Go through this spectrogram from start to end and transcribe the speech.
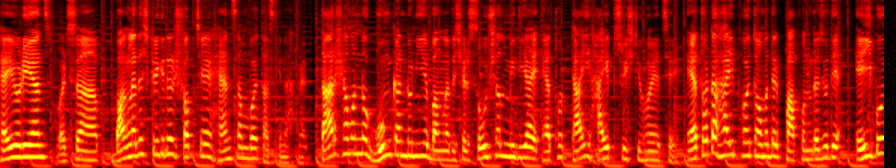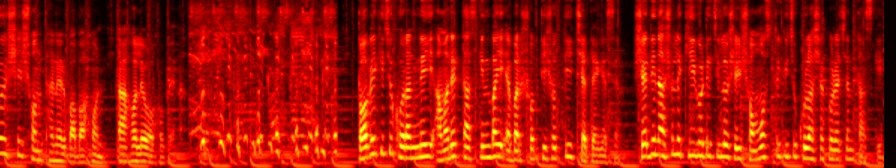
হ্যাই অডিয়েন্স হোয়াটসঅ্যাপ বাংলাদেশ ক্রিকেটের সবচেয়ে হ্যান্ডসাম বয় তাসকিন আহমেদ। তার সামান্য গুম কাণ্ড নিয়ে বাংলাদেশের সোশ্যাল মিডিয়ায় এতটাই হাইপ সৃষ্টি হয়েছে। এতটা হাইপ হয়তো আমাদের পাপনদা যদি এই বয়সে সন্তানের বাবা হন, তাহলেও হবে না। তবে কিছু করার নেই, আমাদের তাসকিন ভাই এবার সত্যি সত্যি চেতে গেছেন। সেদিন আসলে কি ঘটেছিল সেই সমস্ত কিছু খুলাসা করেছেন তাসকিন।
